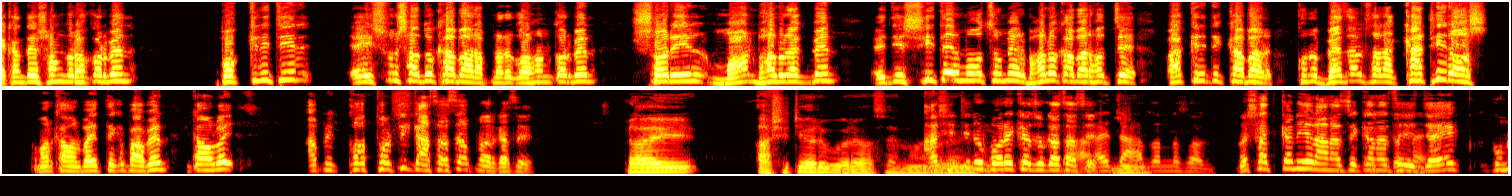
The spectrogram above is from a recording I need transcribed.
এখান থেকে সংগ্রহ করবেন। প্রকৃতির এই সুস্বাদু খাবার আপনারা গ্রহণ করবেন। শরীর, মন ভালো রাখবেন। এই যে শীতের মৌসুমের ভালো খাবার হচ্ছে প্রাকৃতিক খাবার। কোনো বেজাল ছাড়া কাঠি রস আমার কামাল ভাই থেকে পাবেন। কামাল ভাই আপনি কতটি গাছ আছে আপনার কাছে? প্রায় আশিটির উপরে আছে মনে। আশিটির উপরে খেজুর গাছ আছে? জি। সাতকানি রান আছে কান আছে। যে কোন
